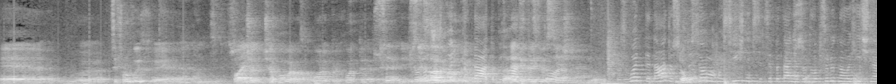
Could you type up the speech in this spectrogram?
е, е, цифрових е, Чер- Черговий раз говорю, приходьте Все, і все. Ви самі узгодьте дату, будь Да. ласка, 3 сторони. Узгодьте дату, щоб Добре. до 7 січня всі ці питання. Тут абсолютно логічне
